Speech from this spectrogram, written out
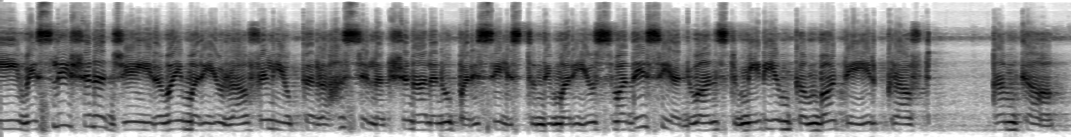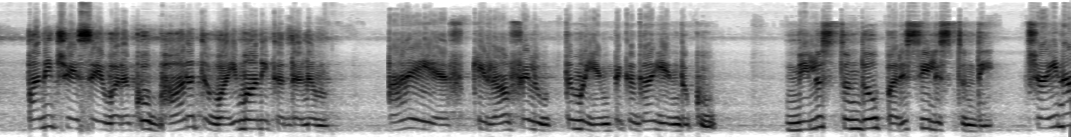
ఈ విశ్లేషణ జే ఇరవై మరియు రాఫెల్ యొక్క రహస్య లక్షణాలను పరిశీలిస్తుంది మరియు స్వదేశీ అడ్వాన్స్డ్ మీడియం కంబాట్ ఎయిర్ క్రాఫ్ట్ అంకా పనిచేసే వరకు భారత వైమానిక దళం ఐఏఎఫ్కి రాఫెల్ ఉత్తమ ఎంపికగా ఎందుకు? నిలుస్తుందో పరిశీలిస్తుంది. చైనా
